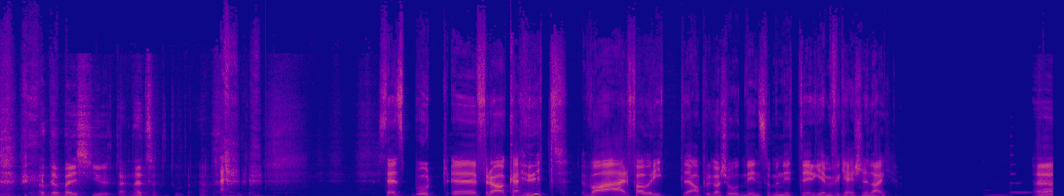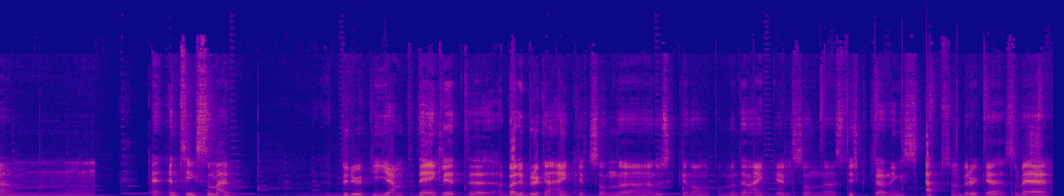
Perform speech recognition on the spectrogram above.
Ja, det er bare 20 tegn. Nei, 32 tegn. Ja. Sett bort eh, fra Kahoot. Hva er favorittapplikasjonen din som benytter gamification i dag? Um, en, en ting som jeg bruker jevnt Det er egentlig et eh, Jeg bare bruker en enkelt sånn eh, Jeg husker ikke navnet på men det er en enkelt sånn eh, styrketreningsapp som jeg bruker, som er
